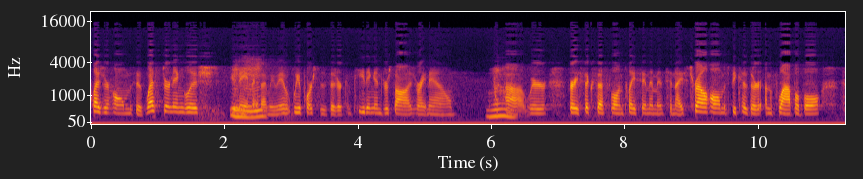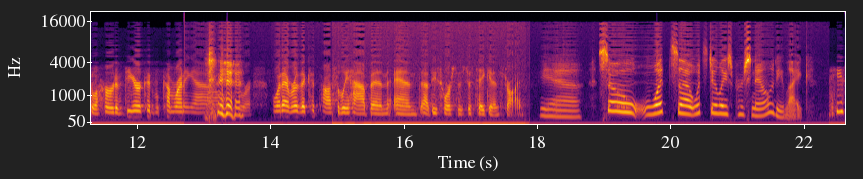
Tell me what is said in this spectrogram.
pleasure homes with Western English, you name it. Mhm. I mean, we have, we have horses that are competing in dressage right now. Wow. Uh, we're very successful in placing them into nice trail homes because they're unflappable. So a herd of deer could come running out, or whatever that could possibly happen, and uh, these horses just take it in stride. yeah. So, what's uh, what's Dilly's personality like? He's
